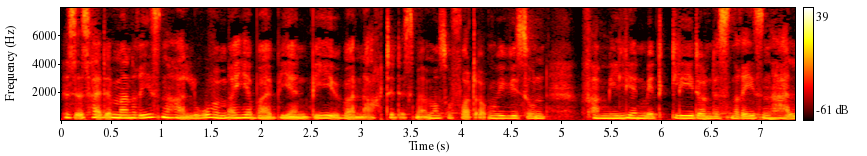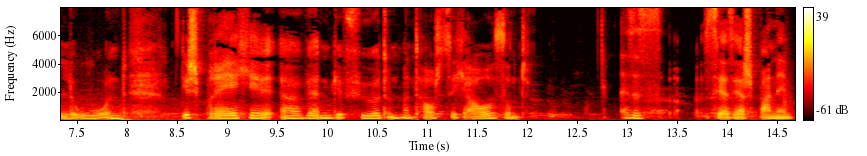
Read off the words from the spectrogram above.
Es ist halt immer ein Riesenhallo. Wenn man hier bei BNB übernachtet, ist man immer sofort irgendwie wie so ein Familienmitglied und es ist ein Riesenhallo und Gespräche äh, werden geführt und man tauscht sich aus und es ist sehr, sehr spannend.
